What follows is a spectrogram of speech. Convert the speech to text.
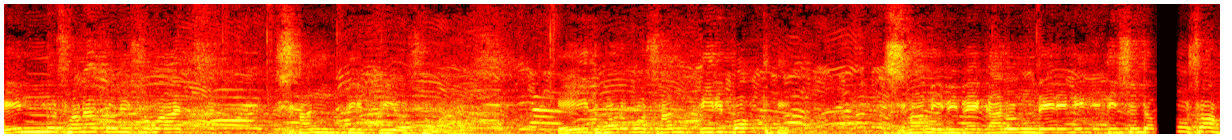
হিন্দু সনাতনী সমাজ শান্তিপ্রিয় সমাজ। এই ধর্ম শান্তির পক্ষে স্বামী বিবেকানন্দের নির্দেশিত সহ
